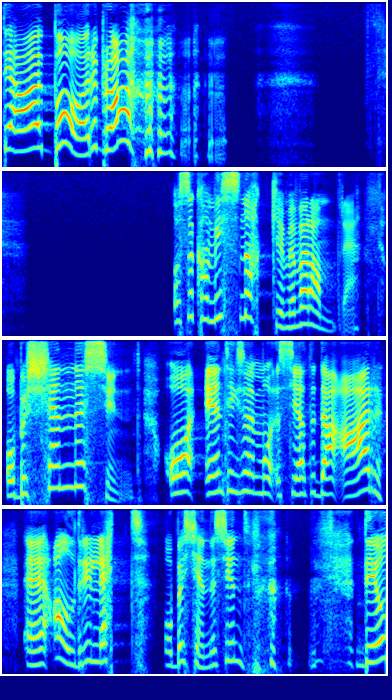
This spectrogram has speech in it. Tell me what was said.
det er bare bra. og så kan vi snakke med hverandre og bekjenne synd. Og en ting som jeg må si at det er eh, aldri lett å bekjenne synd. det å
